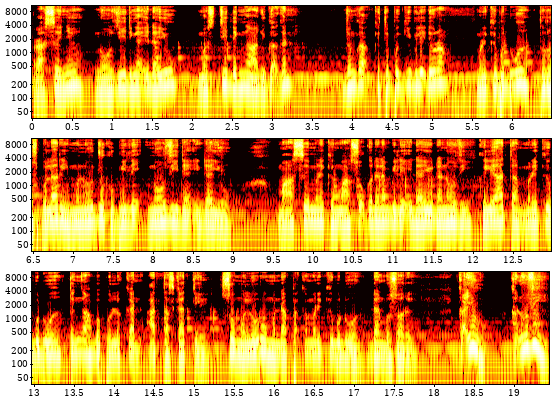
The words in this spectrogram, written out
Rasanya Nozi dengan Idayu mesti dengar juga kan? Jom kak kita pergi bilik dia orang. Mereka berdua terus berlari menuju ke bilik Nozi dan Idayu Masa mereka masuk ke dalam bilik Idayu dan Nozi Kelihatan mereka berdua tengah berpelukan atas katil. So meluru mendapatkan mereka berdua dan bersuara. Kak Yu, Kak Nozi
